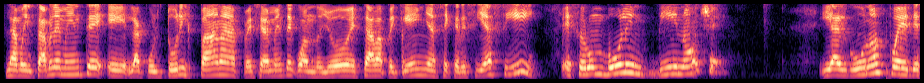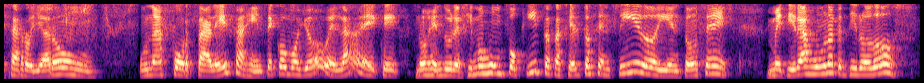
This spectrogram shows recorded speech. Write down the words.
Lamentablemente eh, la cultura hispana, especialmente cuando yo estaba pequeña, se crecía así. Eso era un bullying día y noche. Y algunos pues desarrollaron una fortaleza, gente como yo, ¿verdad? Eh, que nos endurecimos un poquito hasta cierto sentido y entonces me tiras una, te tiro dos.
